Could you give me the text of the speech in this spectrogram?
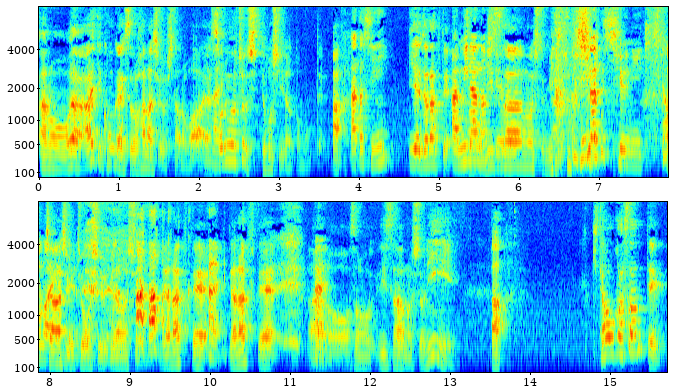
あのだからあえて今回その話をしたのは、いそれをちょっと知ってほしいなと思って。あ私に？いやじゃなくてあ皆の衆そリスナーの人皆のミ衆ナル州に聞きたまえ。チャーシュー長州皆の州じゃなくて、はい。じゃなくてあの、そのリスナーの人にあ北岡さんって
